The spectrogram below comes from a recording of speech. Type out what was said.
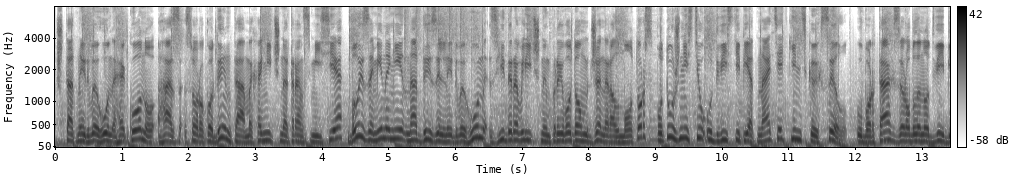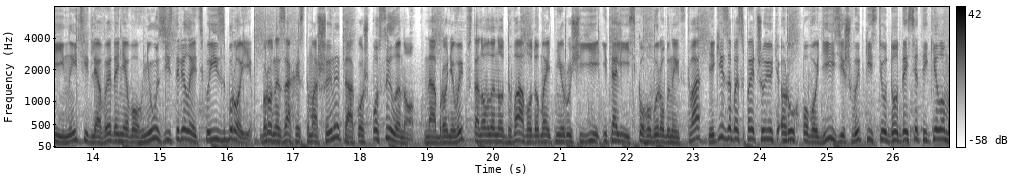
Штатний двигун Гекону ГАЗ-41 та механічна трансмісія були замінені на дизельний двигун з гідравлічним приводом General Motors потужністю у 215 кінських сил. У бортах зроблено дві бійниці для ведення вогню зі стрілецької зброї. Бронезахист машини також посилено. На броньовик встановлено два водометні рушії італійського виробництва, які забезпечують рух по воді зі швидкістю до 10 км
